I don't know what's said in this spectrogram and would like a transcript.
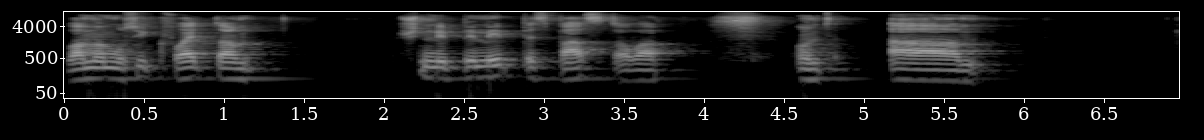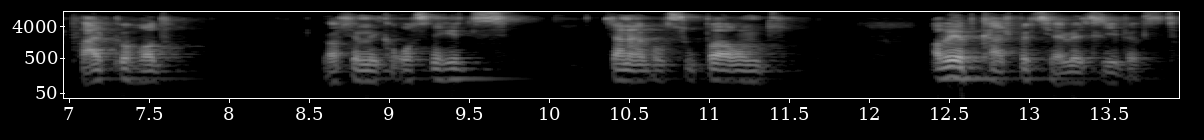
wenn mir Musik gefällt, dann schnippe mit, das passt, aber. Und, ähm, Falco hat, was ja mit großen Hits, sind einfach super und aber ich habe kein spezielles Lied jetzt.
